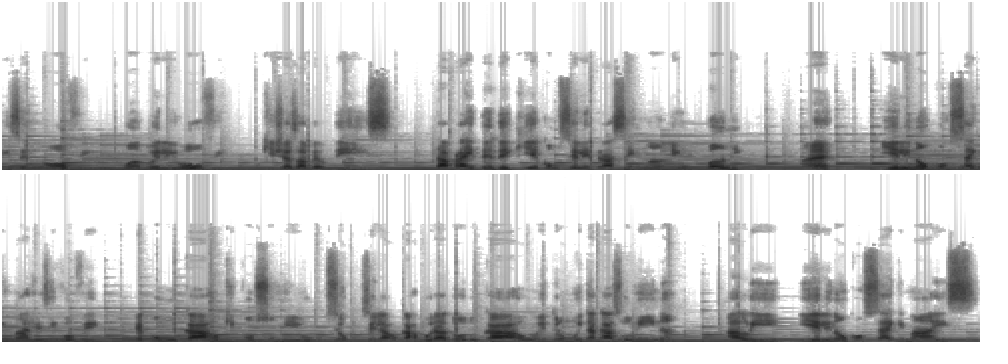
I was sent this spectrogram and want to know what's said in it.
19, quando ele ouve o que Jezabel diz, dá para entender que é como se ele entrasse em, uma, em um pânico, né? E ele não consegue mais desenvolver. É como um carro que consumiu o seu, sei lá, o carburador do carro, entrou muita gasolina ali e ele não consegue mais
